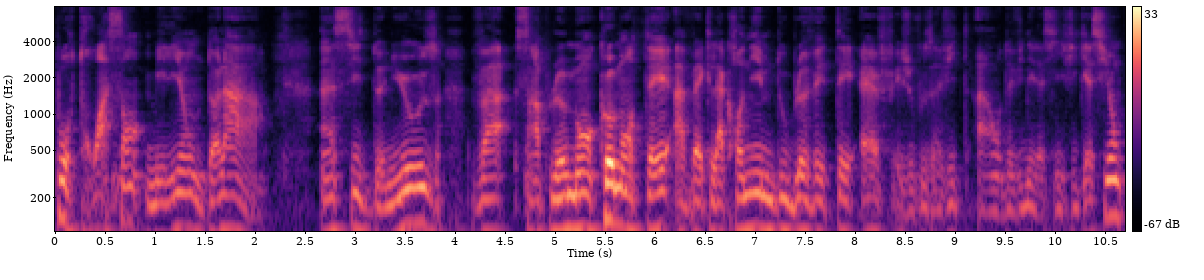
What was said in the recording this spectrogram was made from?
pour 300 millions de dollars un site de news va simplement commenter avec l'acronyme WTF, et je vous invite à en deviner la signification.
